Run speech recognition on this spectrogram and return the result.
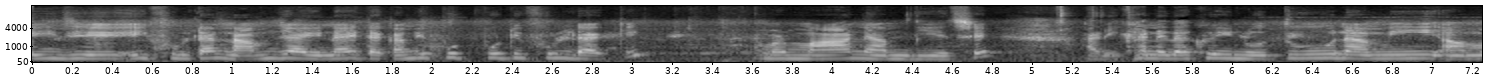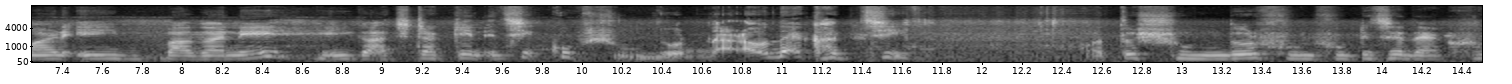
এই যে এই ফুলটার নাম জানি না এটাকে আমি ফুটফুটি ফুল ডাকি। আমার মা নাম দিয়েছে। আর এখানে দেখো এই নতুন আমি আমার এই বাগানে এই গাছটা কিনেছি। খুব সুন্দর দাঁড়াও দেখাচ্ছি। কত সুন্দর ফুল ফুটেছে দেখো।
